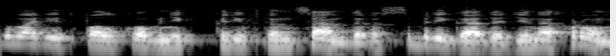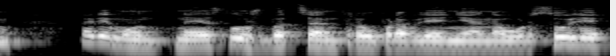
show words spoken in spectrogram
говорит полковник Клифтон Сандерс, бригада «Динохром», ремонтная служба Центра управления на Урсуле,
